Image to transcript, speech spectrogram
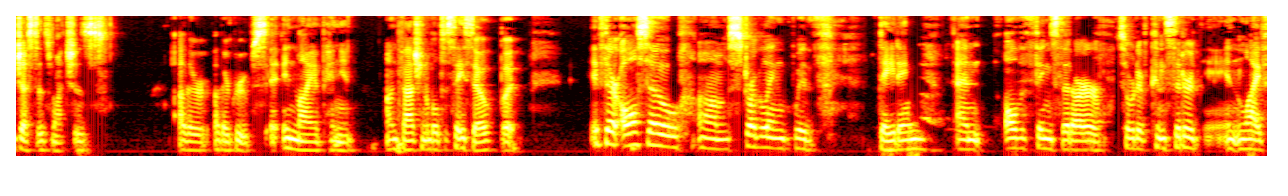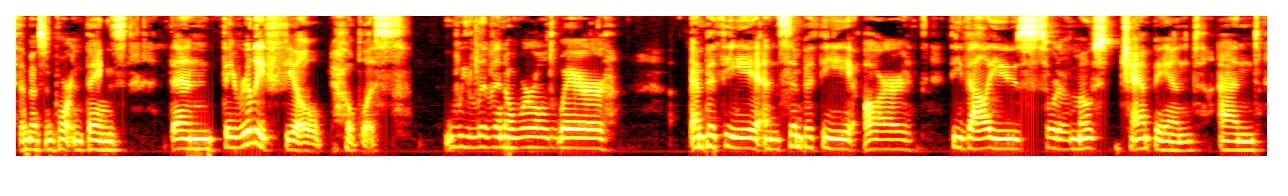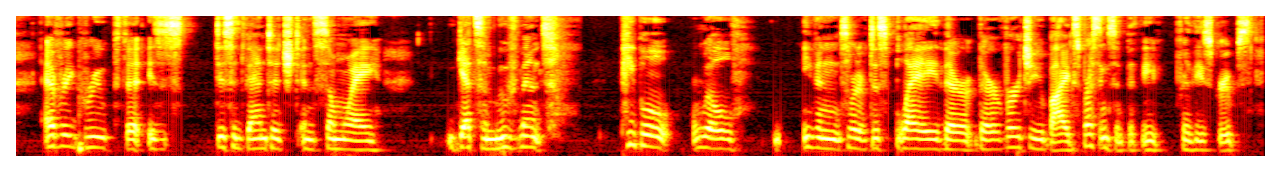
just as much as other other groups, in my opinion. Unfashionable to say so, but if they're also um, struggling with dating and all the things that are sort of considered in life the most important things, then they really feel hopeless. We live in a world where empathy and sympathy are the values sort of most championed and every group that is disadvantaged in some way gets a movement. People will even sort of display their, their virtue by expressing sympathy for these groups.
